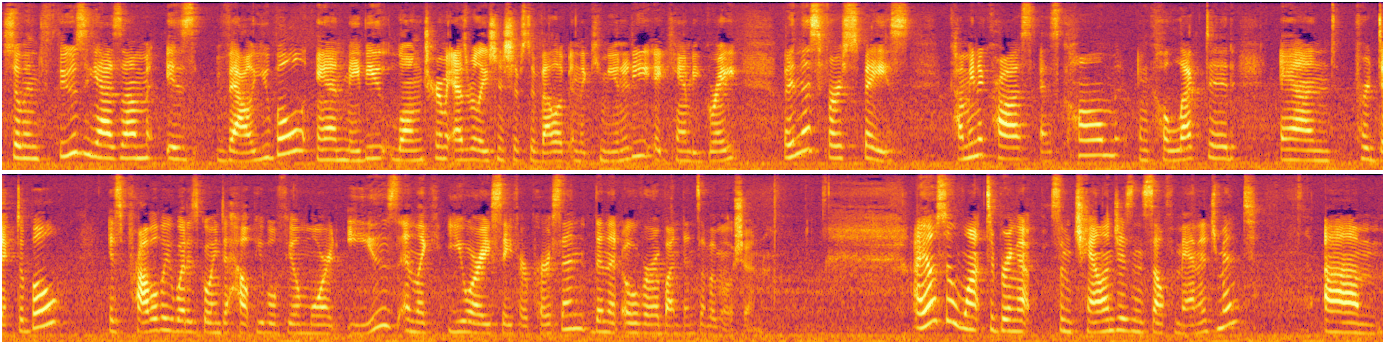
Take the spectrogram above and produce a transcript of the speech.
So, enthusiasm is valuable and maybe long term as relationships develop in the community, it can be great. But in this first space, coming across as calm and collected and predictable is probably what is going to help people feel more at ease and like you are a safer person than that overabundance of emotion. I also want to bring up some challenges in self management. Um,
